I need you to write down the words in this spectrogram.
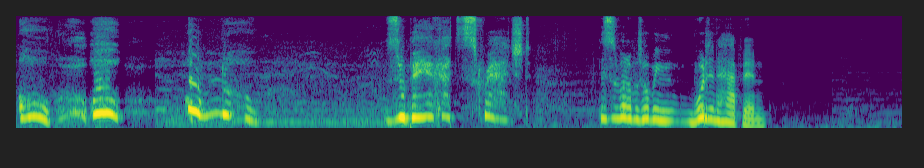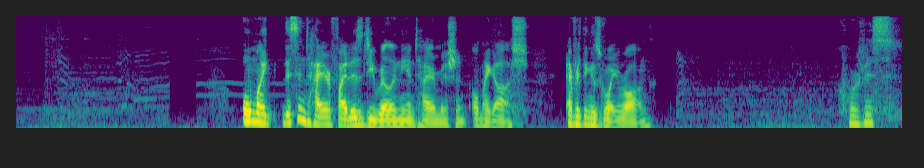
Oh, oh, oh no! Zubeia got scratched. This is what I was hoping wouldn't happen. Oh my, this entire fight is derailing the entire mission. Oh my gosh. Everything is going wrong. Corvus?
